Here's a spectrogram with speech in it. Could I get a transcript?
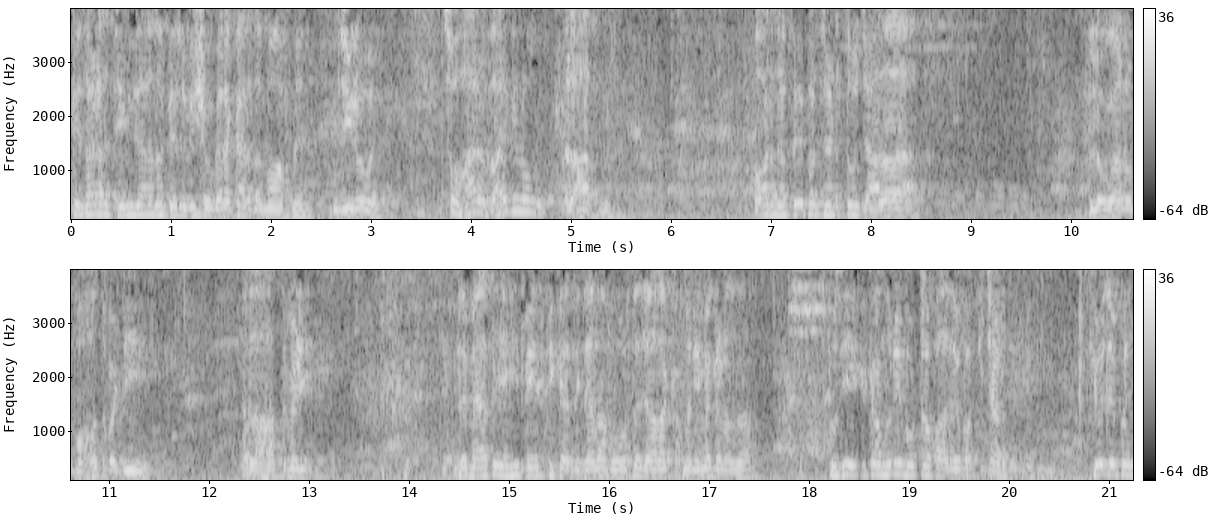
ਕਿ ਸਾਡਾ ਜ਼ਿਮੀਦਾਰਾਂ ਦਾ ਬਿੱਲ ਵੀ ਸ਼ੁਕਰ ਹੈ ਘਰ ਦਾ ਮਾਫ ਹੋਇਆ, ਜ਼ੀਰੋ ਹੈ ਸੋ ਹਰ ਵਰਗ ਨੂੰ ਰਾਹਤ ਮਿਲੀ। ਔਰ 90% ਤੋਂ ਜ਼ਿਆਦਾ ਲੋਕਾਂ ਨੂੰ ਬਹੁਤ ਵੱਡੀ ਰਾਹਤ ਮਿਲੀ। ਤੇ ਮੈਂ ਤੇ ਇਹੀ ਬੇਨਤੀ ਕਰਨੀ ਚਾਹੁੰਦਾ, ਹੋਰ ਤਾਂ ਜ਼ਿਆਦਾ ਕੰਮ ਨਹੀਂ ਮੈਂ ਗਣਾਉਂਦਾ ਤੁਸੀਂ ਇੱਕ ਕੰਮ ਨੂੰ ਵੋਟਾਂ ਪਾ ਦਿਓ, ਬਾਕੀ ਛੱਡ ਦਈਏ ਕਿਉਂ ਜੇ ਭਾਈ?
